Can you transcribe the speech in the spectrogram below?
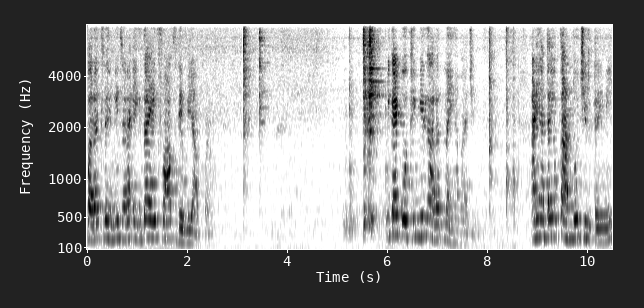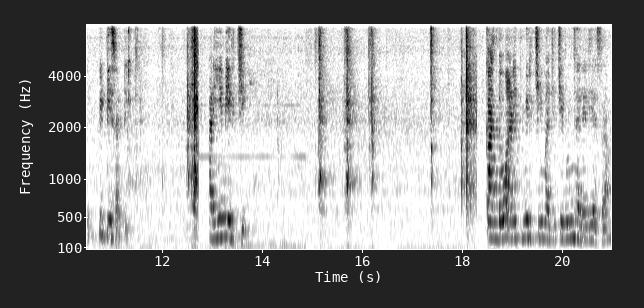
परतले परतलंय मी जरा एकदा एक वाफ देऊया आपण. मी काय कोथिंबीर घालत नाही ह्या भाजी. आणि आता ह्यो कांदो चिरतोय मी पिटीसाठी आणि ही मिरची. कांदो आणि मिरची माझी चिरून झालेली असा.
